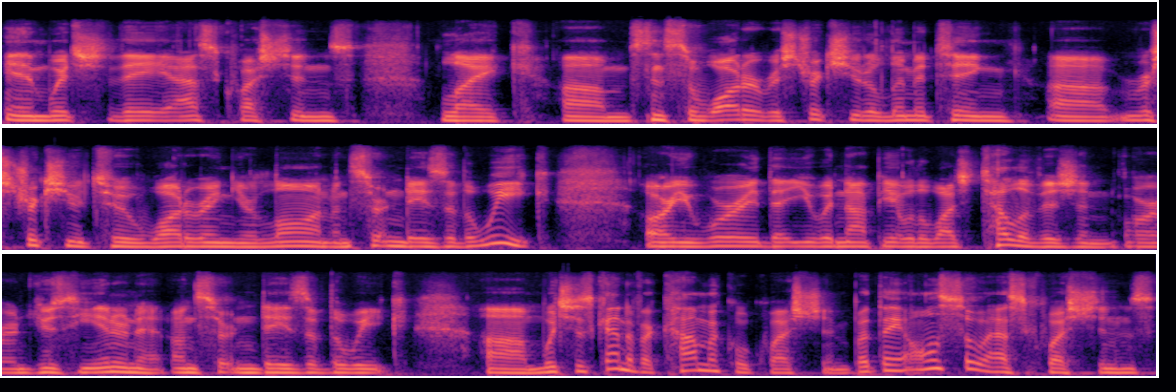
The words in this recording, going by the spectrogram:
in which they asked questions like, um, since the water restricts you to limiting, uh, restricts you to watering your lawn on certain days of the week, are you worried that you would not be able to watch television or use the internet on certain days of the week? Um, which is kind of a comical question. But they also ask questions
